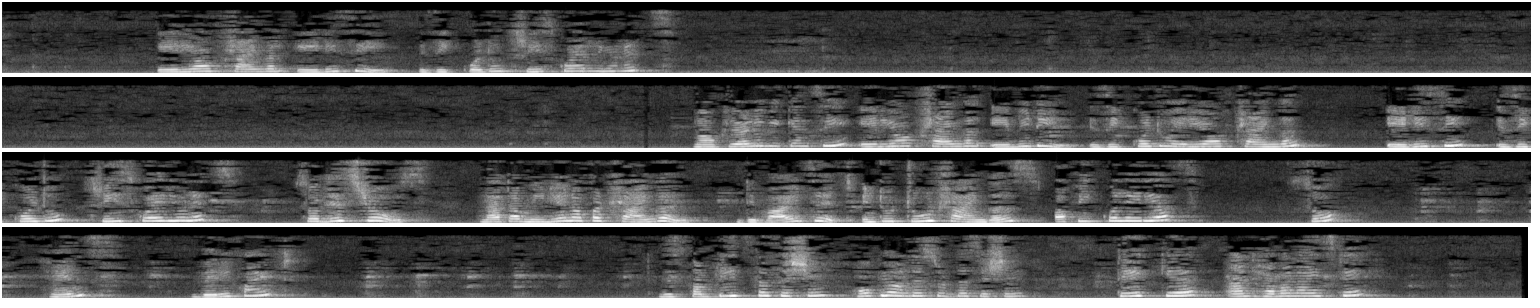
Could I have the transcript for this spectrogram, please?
area of triangle ADC is equal to 3 square units. Now clearly we can see area of triangle ABD is equal to area of triangle ADC is equal to 3 square units. So this shows that a median of a triangle divides it into two triangles of equal areas. So hence verified. This completes the session. Hope you understood the session. Take care and have a nice day.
